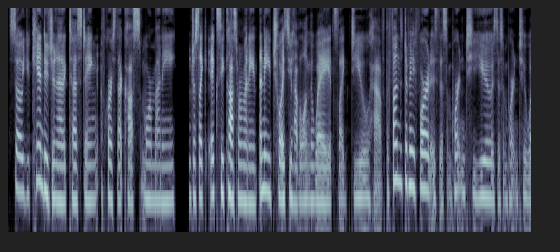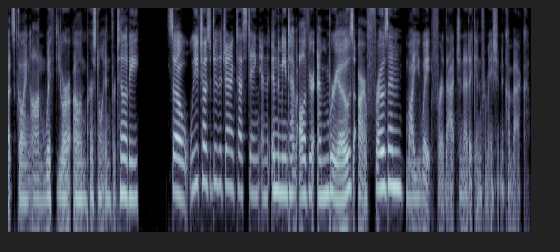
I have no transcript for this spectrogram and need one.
So you can do genetic testing. Of course, that costs more money. Just like ICSI costs more money. Any choice you have along the way, it's like, do you have the funds to pay for it? Is this important to you? Is this important to what's going on with your own personal infertility? So we chose to do the genetic testing. And in the meantime, all of your embryos are frozen while you wait for that genetic information to come back.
